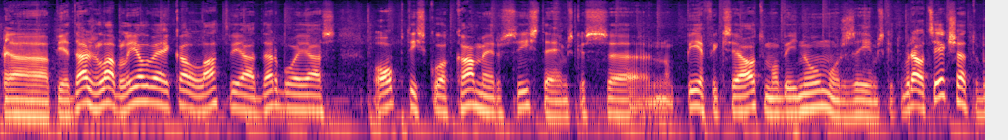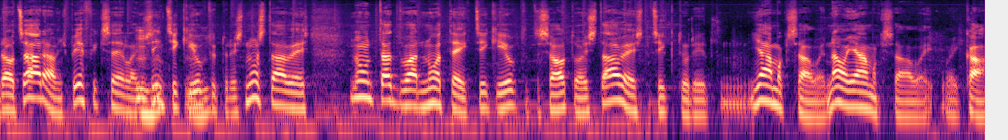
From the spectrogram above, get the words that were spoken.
Uh, pie daža laba lielveikala Latvijā darbojās optisko kameru sistēmas, kas uh, nu, piefiksē automobīļa numuru zīmes. Kad tu brauc iekšā, tu brauc ārā, viņš piefiksē, lai mm -hmm. zinātu, cik ilgi mm -hmm. tu tur esi nostājis. Nu, tad var noteikt, cik ilgi tas auto ir stāvējis, cik tur ir jāmaksā vai nav jāmaksā vai, vai kā.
